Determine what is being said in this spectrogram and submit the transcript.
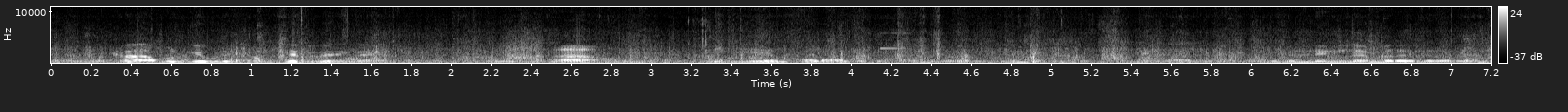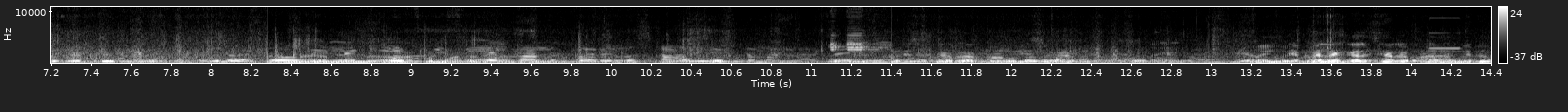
ఇక్కడ అప్పటికి ఇప్పుడు కంప్లీట్ పెరిగినాయి. బిల్డింగ్ లేం పెరగలేదు ఎందుకంటే సీఎల్ వాళ్ళు త్వరలో స్టార్ట్ చేస్తామన్నారు సార్. ఈ తీసుకురా, ఎప్పుడు తీసుకురా? ఎమ్మెల్యే కలిసారు ఎప్పుడైనా మీరు?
